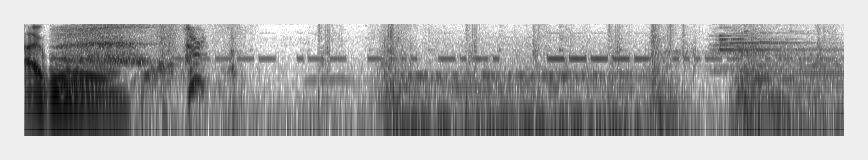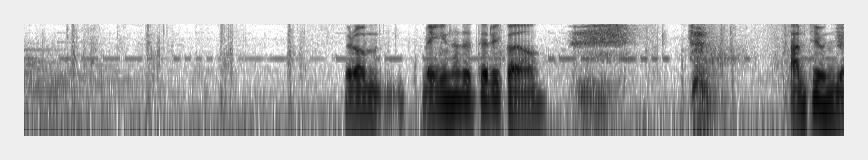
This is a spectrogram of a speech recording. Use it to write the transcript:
아이고 그럼 맹인 한대 때릴까요? 안 피운요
